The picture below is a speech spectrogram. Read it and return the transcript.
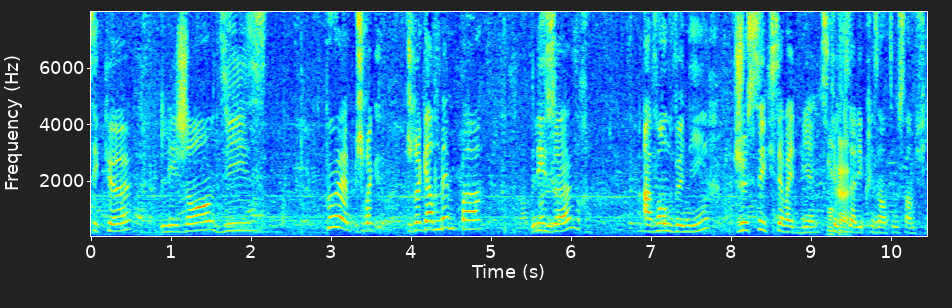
c'est que les gens disent, peu, je, je regarde même pas les œuvres avant de venir je sais que ça va être bien, ce que vous allez présenter au Centre Phi.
